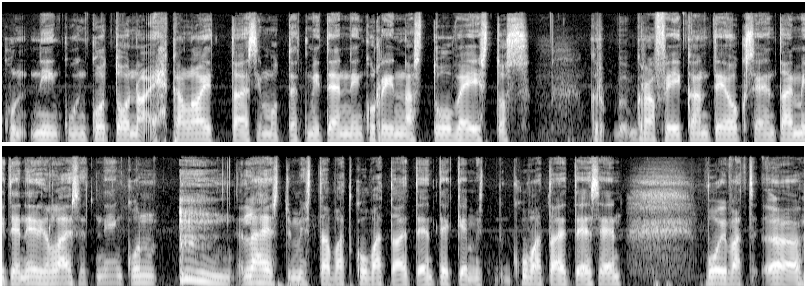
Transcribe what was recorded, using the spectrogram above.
kuin, niin kuin kotona ehkä laittaisi, mutta että miten niin kuin rinnastuu veistos grafiikan teokseen tai miten erilaiset niin kuin, lähestymistavat kuvataiteen tekemistä, kuvataiteeseen voivat ö,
